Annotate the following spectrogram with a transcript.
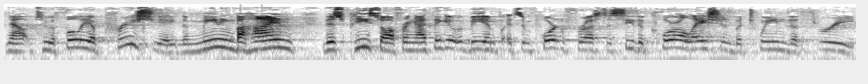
Now, to fully appreciate the meaning behind this peace offering, I think it would be it's important for us to see the correlation between the three.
